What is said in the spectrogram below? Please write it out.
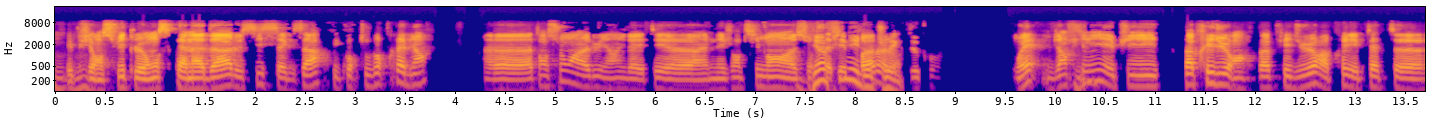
Mm-hmm. Et puis ensuite, le 11 Canada, le 6 Exar, qui court toujours très bien. Euh, attention à lui, hein, il a été euh, amené gentiment euh, sur bien cette fini, épreuve avec deux coups. Ouais, bien mm-hmm. fini et puis pas pris dur, hein, pas pris dur. Après, il est peut-être, euh,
